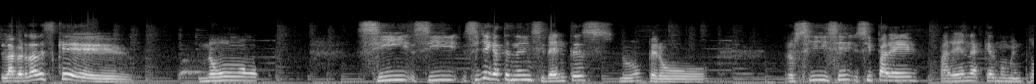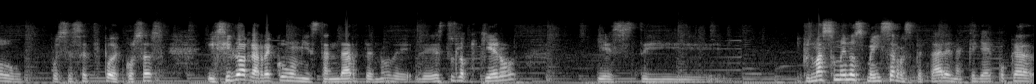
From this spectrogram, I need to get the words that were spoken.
la verdad es que no. Sí, sí, sí llegué a tener incidentes, ¿no? Pero pero sí, sí, sí paré, paré en aquel momento, pues ese tipo de cosas. Y sí lo agarré como mi estandarte, ¿no? De, esto es lo que quiero. Y este. Pues más o menos me hice respetar en aquella época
